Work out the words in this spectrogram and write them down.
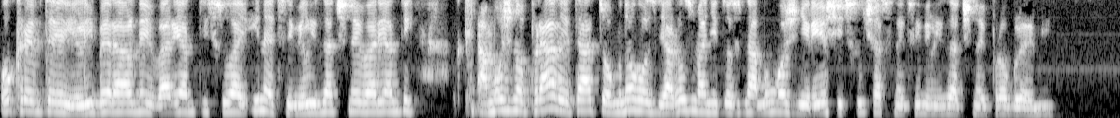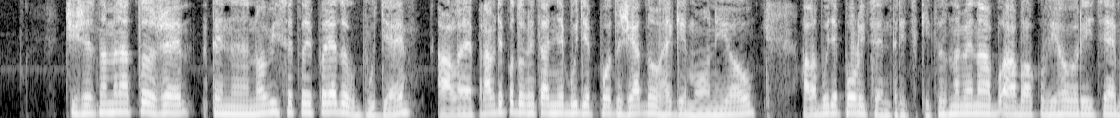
okrem tej liberálnej varianty sú aj iné civilizačné varianty a možno práve táto mnohosť a rozmanitosť nám umožní riešiť súčasné civilizačné problémy. Čiže znamená to, že ten nový svetový poriadok bude, ale pravdepodobne tam nebude pod žiadnou hegemóniou, ale bude policentrický. To znamená, alebo ako vy hovoríte,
